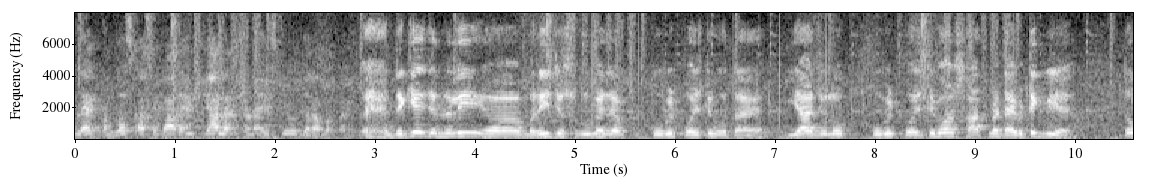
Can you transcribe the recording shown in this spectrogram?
ब्लैक फंगस का शिकार है? क्या लक्षण है इसके? जरा बताएँ। देखिए जनरली मरीज़ जो शुरू में जब कोविड पॉजिटिव होता है या जो लोग कोविड पॉजिटिव है और साथ में डायबिटिक भी है तो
